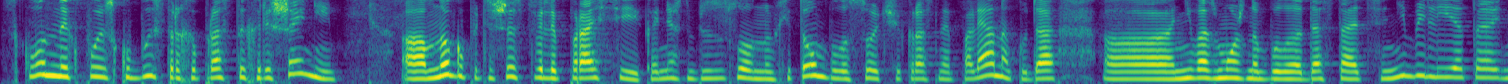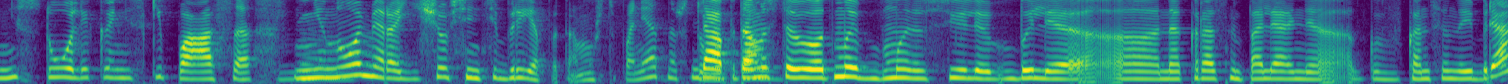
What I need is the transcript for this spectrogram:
склонные к поиску быстрых и простых решений. А, много путешествовали по России. Конечно, безусловным хитом было Сочи и Красная Поляна, куда э, невозможно было достать ни билета, ни столика, ни скипаса, да. ни номера еще в сентябре, потому что понятно, что... Да, вот потому там... что вот мы, мы с Юлей были э, на Красной Поляне в конце ноября,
